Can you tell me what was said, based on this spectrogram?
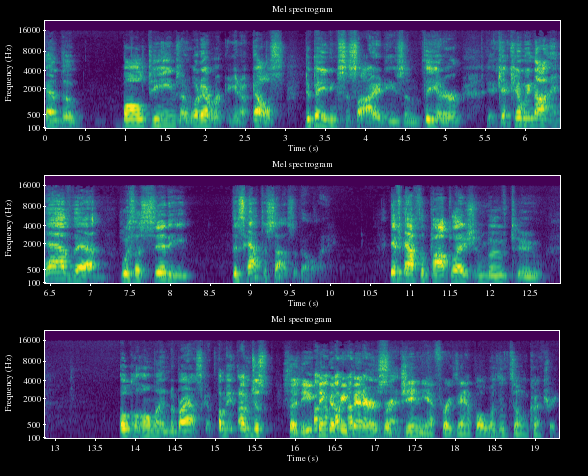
and the ball teams and whatever you know else debating societies and theater? Can, can we not have that with a city that's half the size of LA? If half the population moved to Oklahoma and Nebraska, I mean, I'm just So do you think I- it'd be I'm better if. Virginia, for example, was Mhm. its own country?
